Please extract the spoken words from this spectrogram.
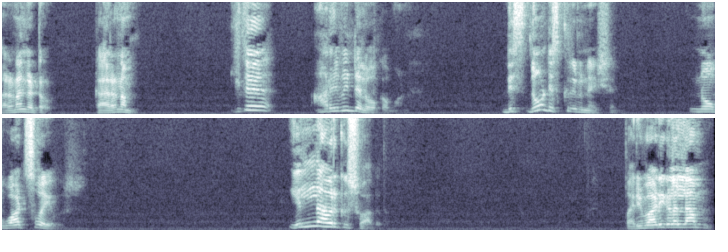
വരണം കേട്ടോ. കാരണം ഇത് അറിവിന്റെ ലോകമാണ്. ഡിസ് നോ ഡിസ്ക്രിമിനേഷൻ നോ വാട്ട്സ് വൈവർ എല്ലാവർക്കും സ്വാഗതം. പരിപാടികളെല്ലാം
